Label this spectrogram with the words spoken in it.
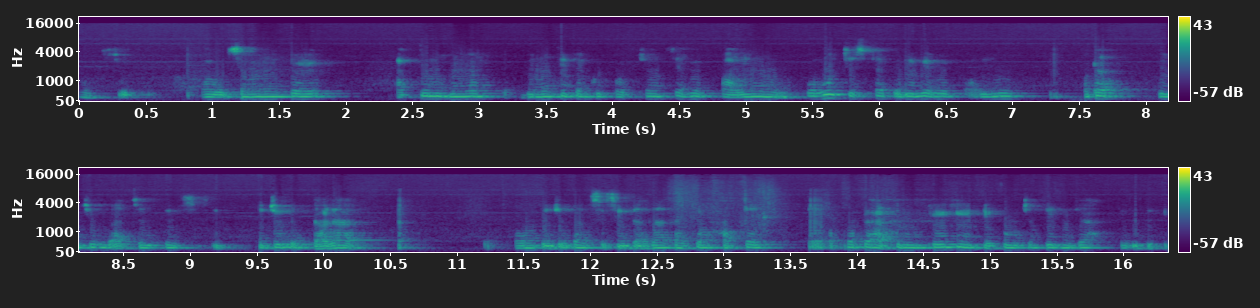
पहुंच और समय पर अकुल विनती तक पहुंचने से हमें पारी नहीं बहुत चेष्टा करेंगे हमें पारी नहीं हटात कुछ आचल के कुछ को दारा हम कुछ का शिशि दादा तक हाथ अपने हाथ में उठे देखो चंदे निज हाथ को देखते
